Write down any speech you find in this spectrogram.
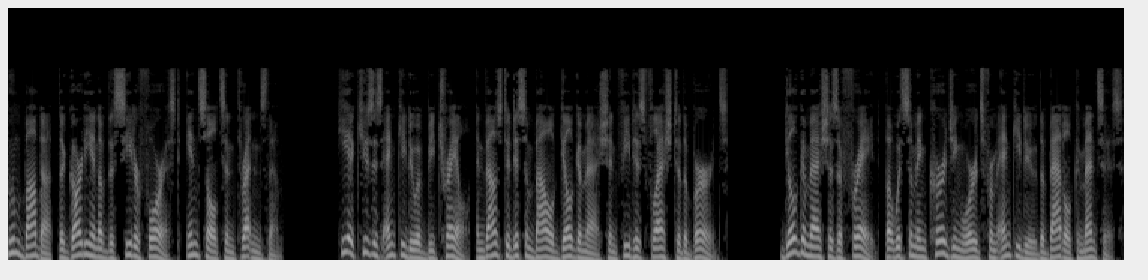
Humbaba, the guardian of the cedar forest, insults and threatens them. He accuses Enkidu of betrayal, and vows to disembowel Gilgamesh and feed his flesh to the birds. Gilgamesh is afraid, but with some encouraging words from Enkidu the battle commences.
